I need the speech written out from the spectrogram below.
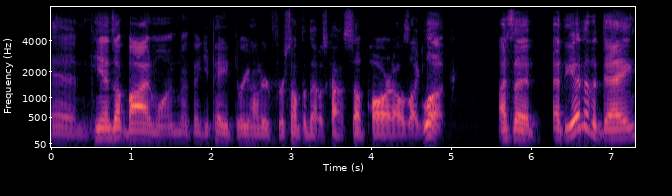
and he ends up buying one. I think he paid three hundred for something that was kind of subpar. And I was like, look, I said, at the end of the day,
